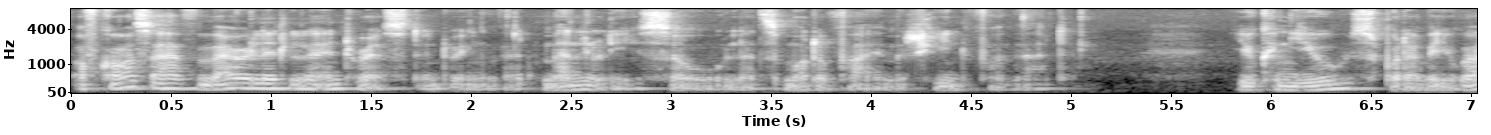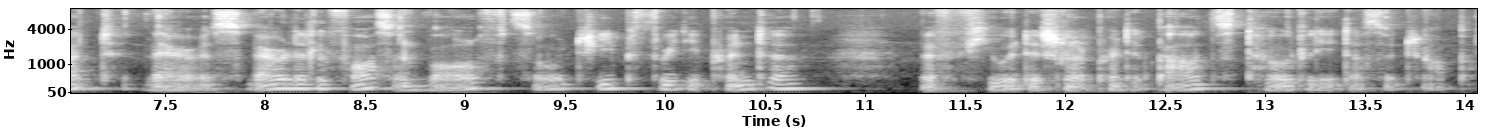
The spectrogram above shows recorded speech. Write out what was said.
Of course I have very little interest in doing that manually, so let's modify a machine for that. You can use whatever you got, there is very little force involved, so a cheap 3D printer with a few additional printed parts totally does the job.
